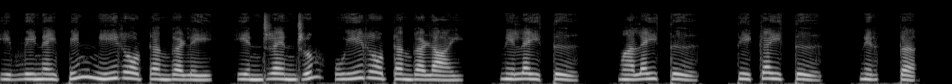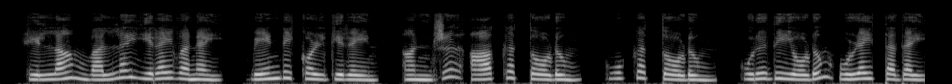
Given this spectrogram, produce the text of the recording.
இவ்வினைப்பின் நீரோட்டங்களே என்றென்றும் உயிரோட்டங்களாய் நிலைத்து மலைத்து திகைத்து நிற்க எல்லாம் வல்ல இறைவனை வேண்டிக் கொள்கிறேன் அன்று ஆக்கத்தோடும் ஊக்கத்தோடும் உறுதியோடும் உழைத்ததை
